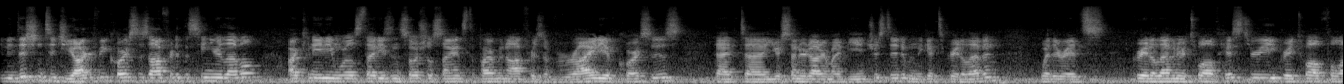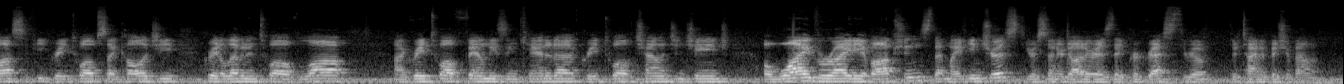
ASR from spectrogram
In addition to geography courses offered at the senior level, our Canadian World Studies and Social Science Department offers a variety of courses that uh, your son or daughter might be interested in when they get to grade 11, whether it's grade 11 or 12 history, grade 12 philosophy, grade 12 psychology, grade 11 and 12 law, uh, grade 12 families in Canada, grade 12 challenge and change, a wide variety of options that might interest your son or daughter as they progress throughout their time at Bishop Allen.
